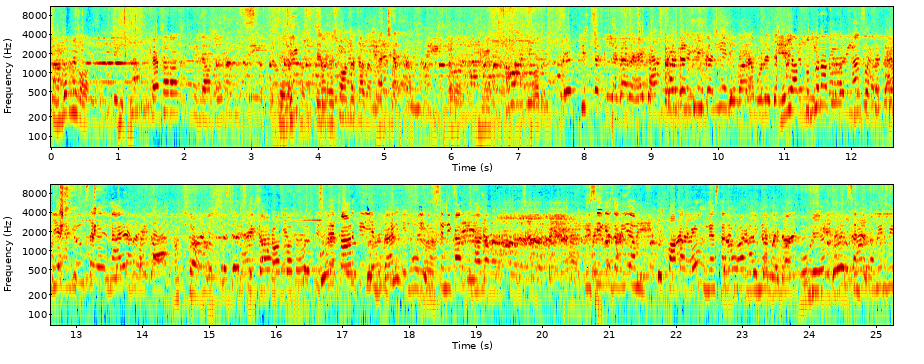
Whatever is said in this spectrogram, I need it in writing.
सुंदर भी बहुत कैसा रहा यहाँ पे? रिस्पॉन्स अच्छा था। अच्छा अच्छा। किस तक लगा रहेगा? ये भी आप खुद बनाते हो? ये हैंडलूम से नायर दुपट्टा अच्छा। इसकी क्या खास बात है। इसमें काट के ये बूटी से निकाल के धागा बनाते हैं इसी के ज़रिए हम पापा को नेशनल अवार्ड विनर कबीर भी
